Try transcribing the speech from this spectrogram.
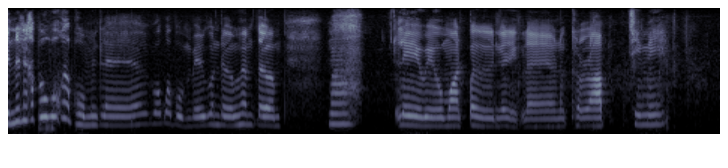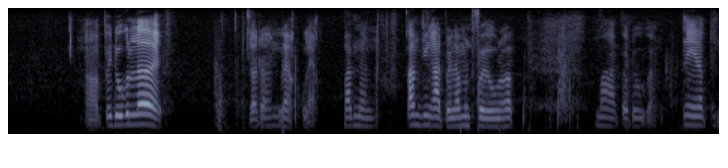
กันด้วยนะครับพวกพวกกับผมอีกแล้วพวกกับผมเป็นคนเดิมเพิ่มเติม มาเลเวลมอดปืนกันอีกแล้วนะครับใชิมิอ่าไปดูกันเลยเดี๋ยวนะแหลกแหลกแป๊บหนึ่งตามจริงอัดไปแล้วมันเฟลนะครับ มาไปดูกัน นี่นะผม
